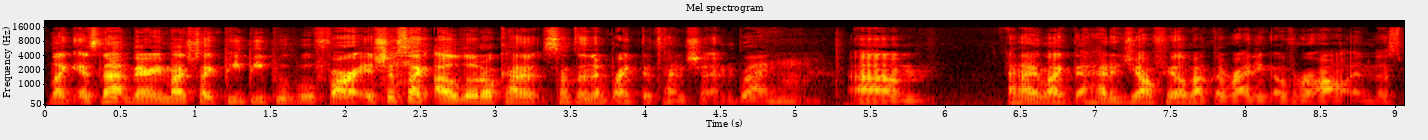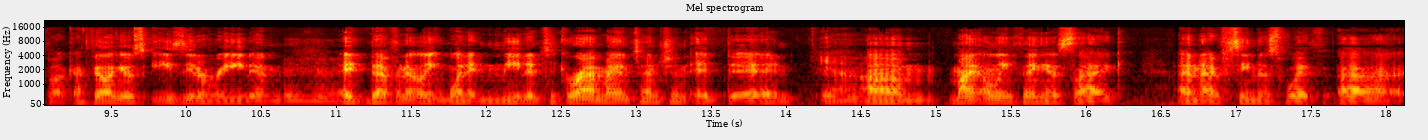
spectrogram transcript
Like it's not very much like pee pee poo poo fart. It's just like a little kind of something to break the tension. Right. Um, and I like that. How did y'all feel about the writing overall in this book? I feel like it was easy to read, and Mm-hmm. it definitely, when it needed to grab my attention, it did. Yeah. Um, my only thing is like, and I've seen this with uh,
